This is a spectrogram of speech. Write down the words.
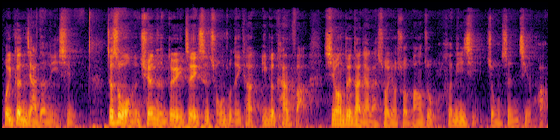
会更加的理性。这是我们圈子对于这一次重组的一看一个看法，希望对大家来说有所帮助，和你一起终身进化。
